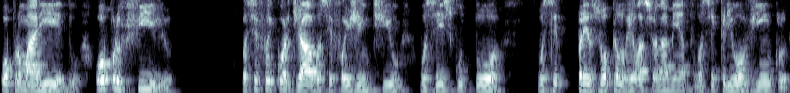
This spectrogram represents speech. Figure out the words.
ou para o marido, ou para o filho, você foi cordial, você foi gentil, você escutou, você prezou pelo relacionamento, você criou vínculo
